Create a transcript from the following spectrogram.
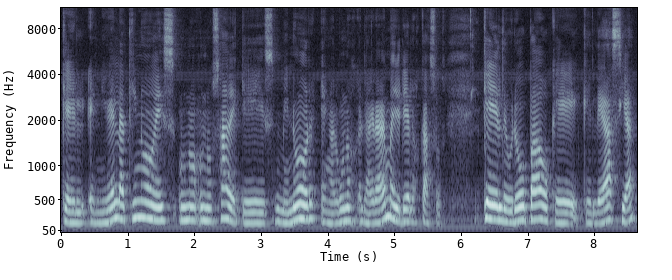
que el, el nivel latino es, uno, uno sabe que es menor en algunos, en la gran mayoría de los casos, que el de Europa o que, que el de Asia?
